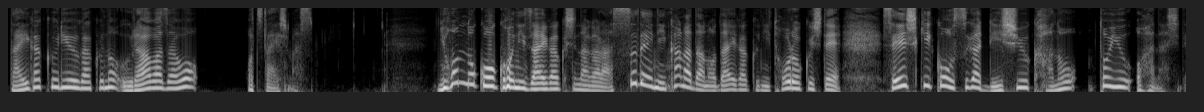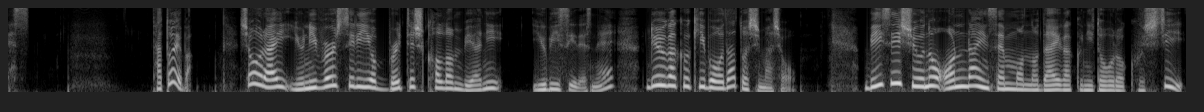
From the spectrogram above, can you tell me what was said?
大学留学の裏技をお伝えします。日本の高校に在学しながらすでにカナダの大学に登録して正式コースが履修可能というお話です。例えば将来 University of British Columbia に UBC ですね留学希望だとしましょう。BC 州のオンライン専門の大学に登録し、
